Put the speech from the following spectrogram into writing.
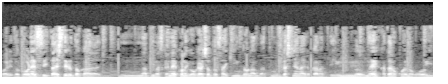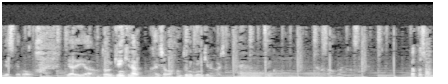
割とこうね、衰退してるとか、うんなんて言いますかね、この業界はちょっと最近どうなんだって難しいんじゃないのかなっていうね、方の声の方が多いですけど、い。やいや、本当に元気な会社は本当に元気な会社ですね。やっぱその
